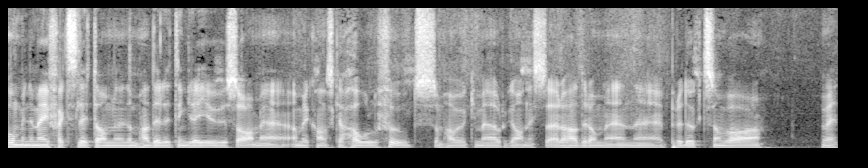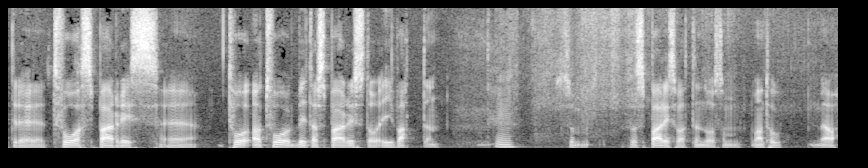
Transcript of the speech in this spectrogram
påminner mig faktiskt lite om, de hade en liten grej i USA med amerikanska Whole Foods som har mycket mer organiskt. Då hade de en eh, produkt som var, vad heter det, två sparris, eh, två, ja, två bitar sparris då i vatten. Mm. Som, sparrisvatten då som man tog ja,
